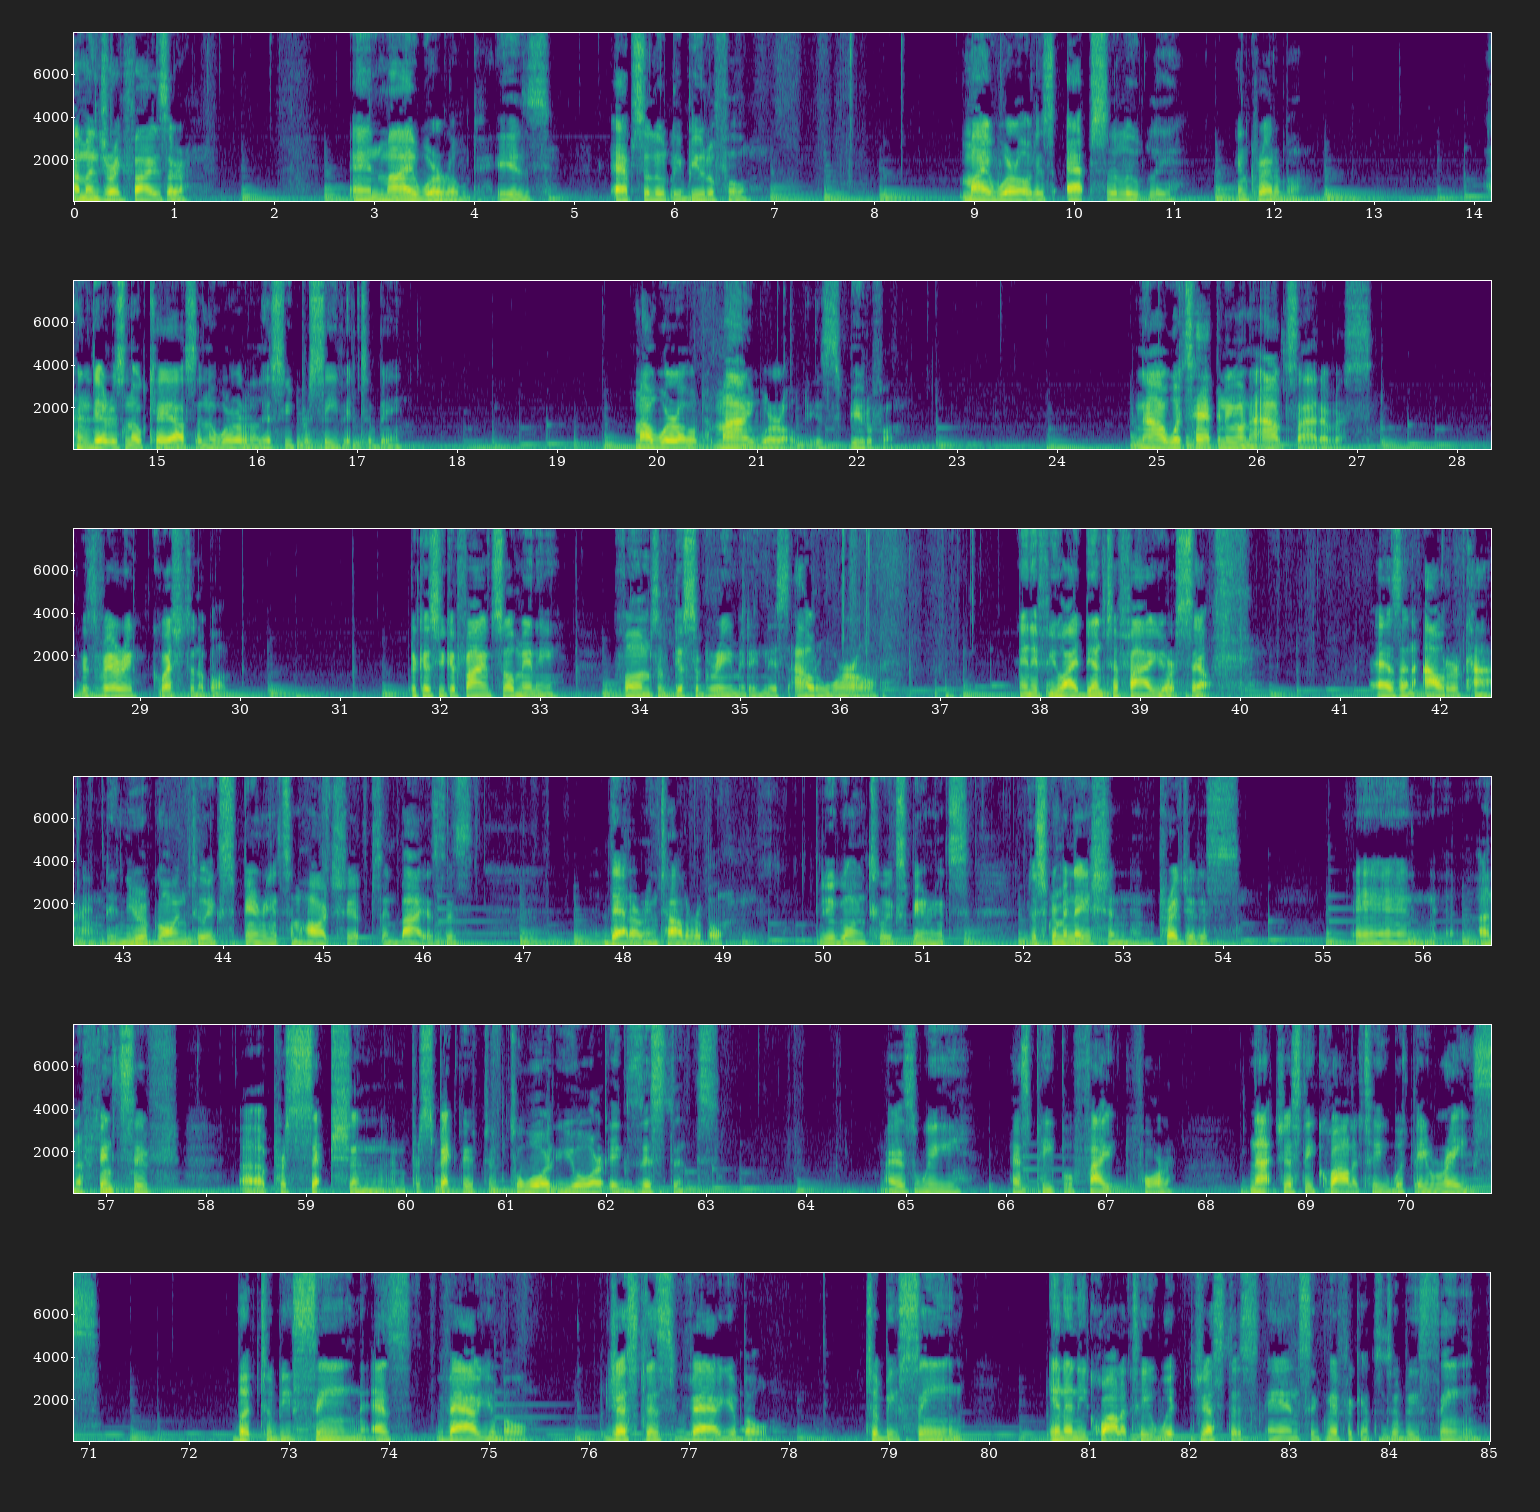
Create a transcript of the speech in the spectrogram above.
I'm Andre Pfizer, and my world is absolutely beautiful. My world is absolutely incredible. And there is no chaos in the world unless you perceive it to be. My world, my world is beautiful. Now, what's happening on the outside of us is very questionable because you could find so many forms of disagreement in this outer world. And if you identify yourself as an outer kind, then you're going to experience some hardships and biases that are intolerable. You're going to experience discrimination and prejudice and an offensive uh, perception and perspective to, toward your existence. As we as people fight for not just equality with a race, but to be seen as valuable, just as valuable, to be seen in an equality with justice and significance, to be seen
